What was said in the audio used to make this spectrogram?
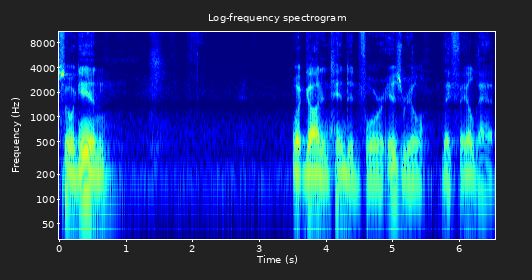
So again, what God intended for Israel, they failed at.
